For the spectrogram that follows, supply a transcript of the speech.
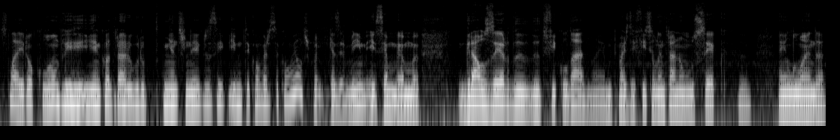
Sei lá, ir ao Colombo e, e encontrar o grupo de 500 negros e, e meter conversa com eles. Quer dizer, isso é, é uma grau zero de, de dificuldade. Não é? é muito mais difícil entrar num MUSEC em Luanda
